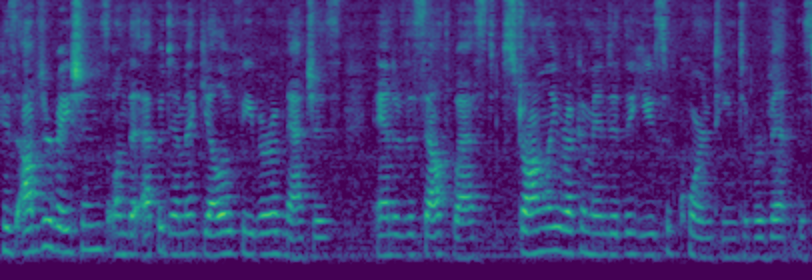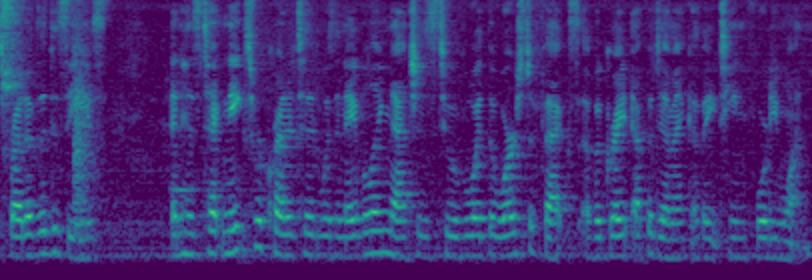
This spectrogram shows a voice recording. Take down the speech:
His observations on the epidemic yellow fever of Natchez and of the Southwest strongly recommended the use of quarantine to prevent the spread of the disease, and his techniques were credited with enabling Natchez to avoid the worst effects of a great epidemic of 1841.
